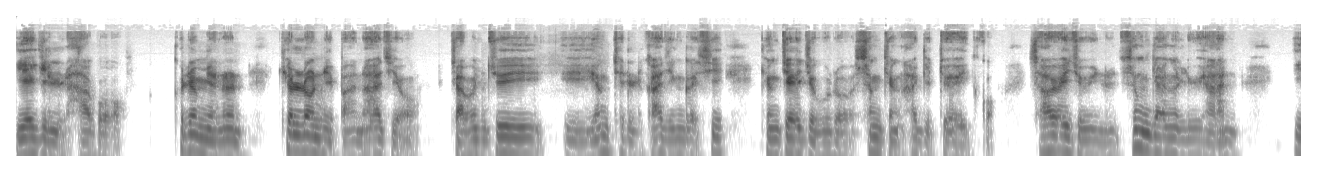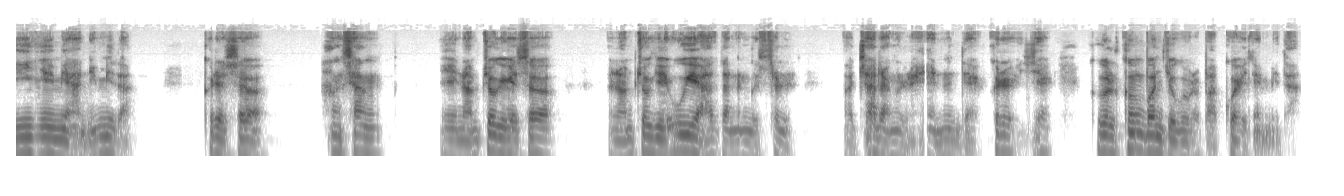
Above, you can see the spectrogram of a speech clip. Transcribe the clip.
얘기를 하고 그러면은 결론이 반하죠. 자본주의 이 형태를 가진 것이 경제적으로 성장하게 되어 있고 사회주의는 성장을 위한 이념이 아닙니다. 그래서 항상 이 남쪽에서 남쪽이 우위하다는 것을 어, 자랑을 했는데, 그래 이제 그걸 근본적으로 바꿔야 됩니다.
